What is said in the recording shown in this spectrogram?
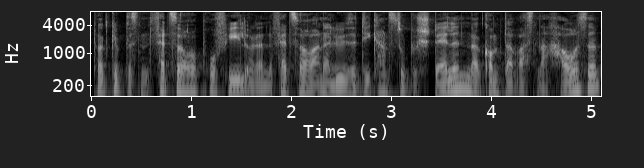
Dort gibt es ein Fettsäureprofil oder eine Fettsäureanalyse, die kannst du bestellen. Da kommt da was nach Hause.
